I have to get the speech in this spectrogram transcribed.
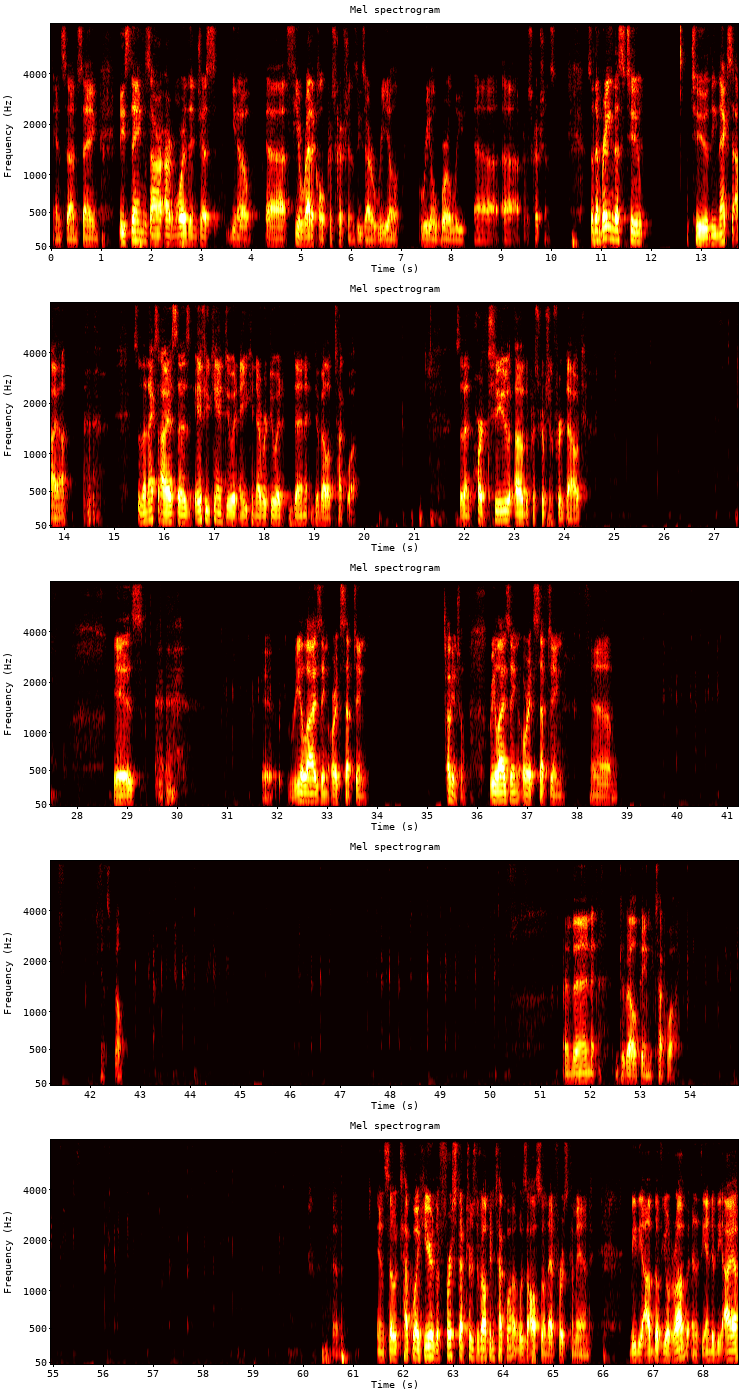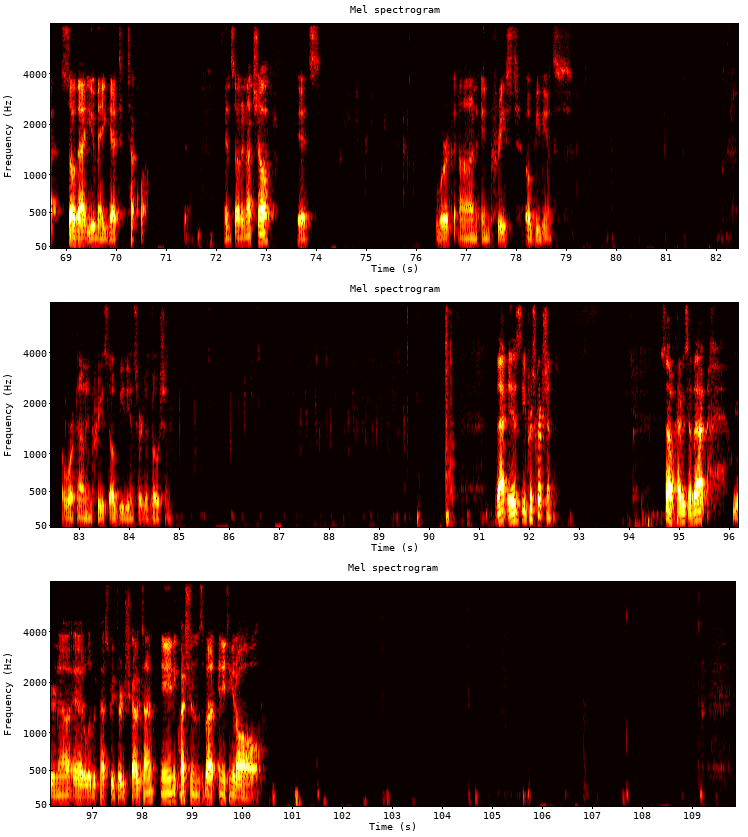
And so I'm saying these things are, are more than just, you know, uh, theoretical prescriptions. These are real, real worldly uh, uh, prescriptions. So then bringing this to, to the next ayah. So the next ayah says, if you can't do it and you can never do it, then develop taqwa. So then part two of the prescription for doubt is realizing or accepting okay so realizing or accepting um, can't spell and then developing taqwa And so taqwa here, the first step towards developing taqwa was also in that first command. Be the abd of your Rabb, and at the end of the ayah, so that you may get taqwa. And so in a nutshell, it's work on increased obedience. Or work on increased obedience or devotion. that is the prescription. So, having said that, we are now at a little bit past 3.30 Chicago time. Any questions about anything at all?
